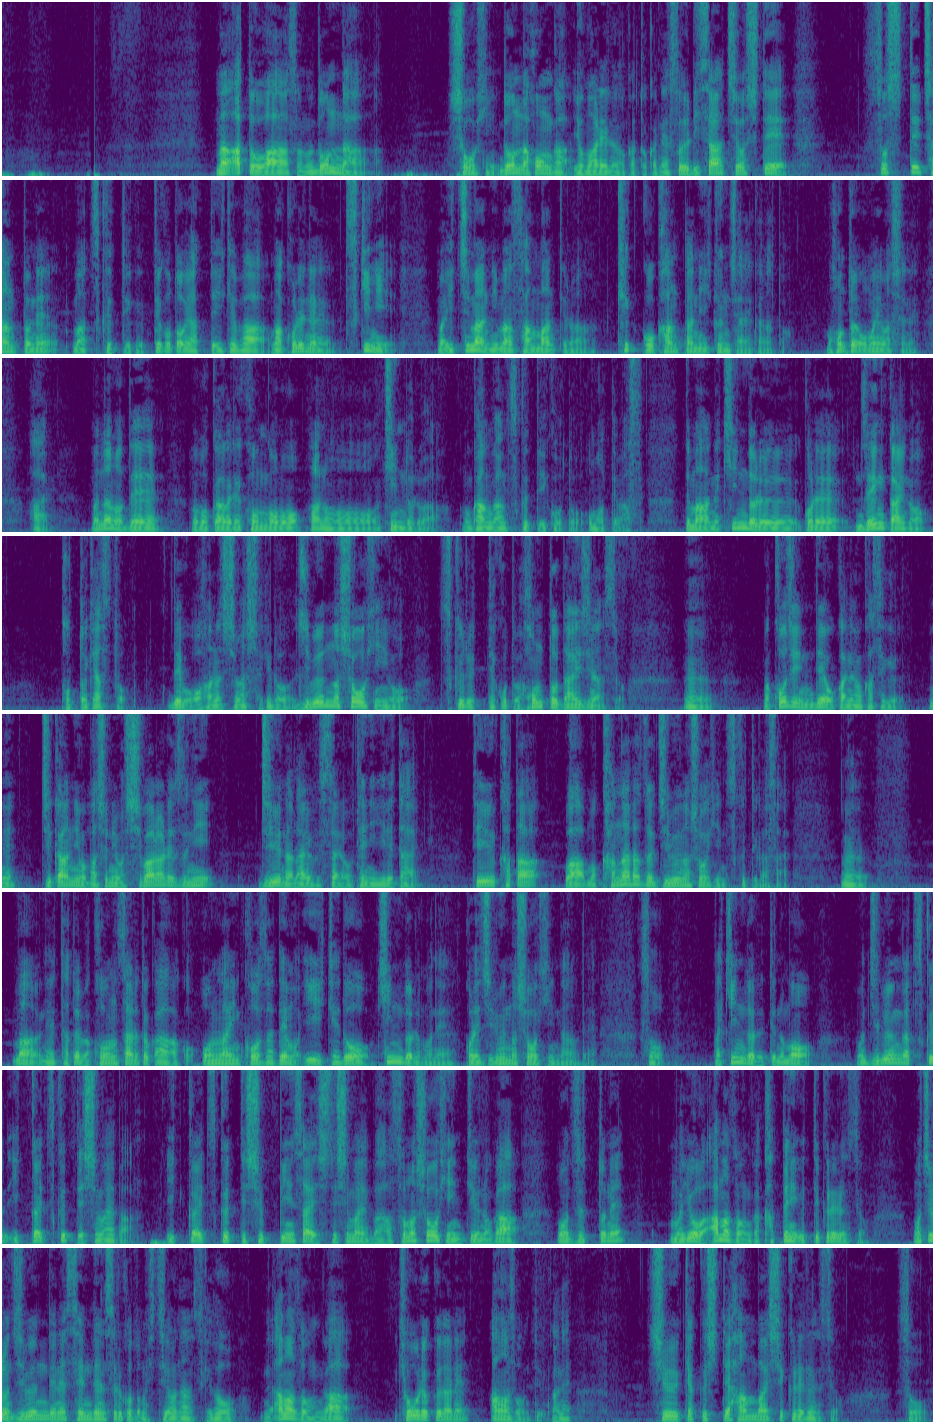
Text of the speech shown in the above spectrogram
まああとは、その、どんな商品、どんな本が読まれるのかとかね、そういうリサーチをして、そしてちゃんとね、まあ作っていくってことをやっていけば、まあこれね、月に、まあ1万、2万、3万っていうのは結構簡単にいくんじゃないかなと。まあ本当に思いましたね。はい。まあなので、まあ、僕はね、今後も、あのー、Kindle はもうガンガン作っていこうと思ってます。で、まあね、Kindle、これ、前回のポッドキャストでもお話ししましたけど、自分の商品を作るってことが本当大事なんですよ。うん。まあ、個人でお金を稼ぐ。ね。時間にも場所にも縛られずに、自由なライフスタイルを手に入れたいっていう方はもう必ず自分の商品作ってください。うん。まあね、例えばコンサルとかオンライン講座でもいいけど、Kindle もね、これ自分の商品なので、そう。まあ、Kindle っていうのも、もう自分が作一回作ってしまえば、一回作って出品さえしてしまえば、その商品っていうのが、もうずっとね、まあ、要は Amazon が勝手に売ってくれるんですよ。もちろん自分でね、宣伝することも必要なんですけど、ね、Amazon が強力なね、Amazon っていうかね、集客して販売してくれるんですよ。そ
